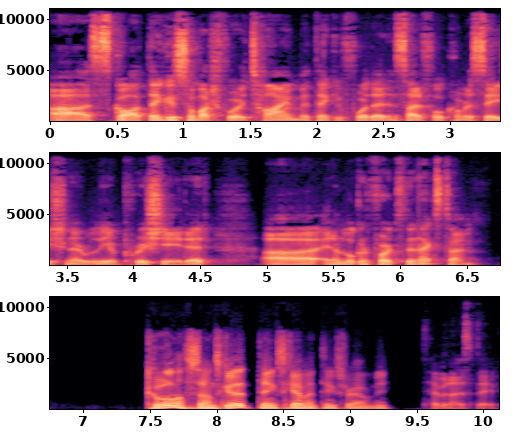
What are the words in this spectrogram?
Uh, Scott, thank you so much for your time and thank you for that insightful conversation. I really appreciate it. Uh, and I'm looking forward to the next time. Cool. Sounds good. Thanks, Kevin. Thanks for having me. Have a nice day.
